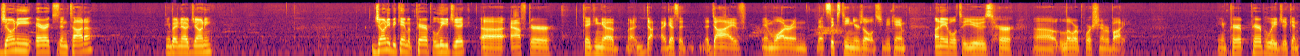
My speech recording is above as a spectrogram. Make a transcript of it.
Joni Eareckson Tada. Anybody know Joni? Joni became a paraplegic uh, after taking a, a I guess, a, a, dive in water, and at 16 years old, she became unable to use her uh, lower portion of her body became para- paraplegic, and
